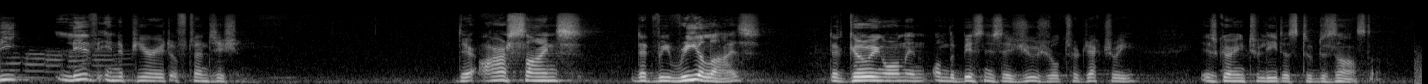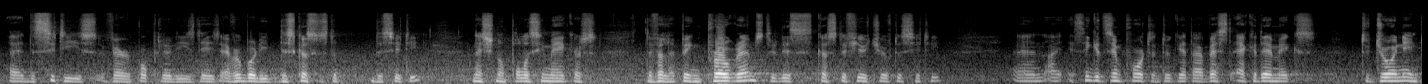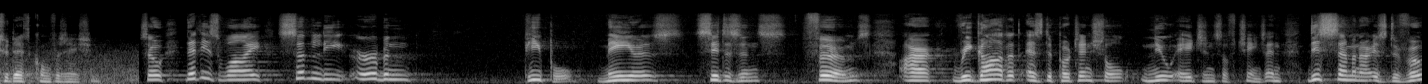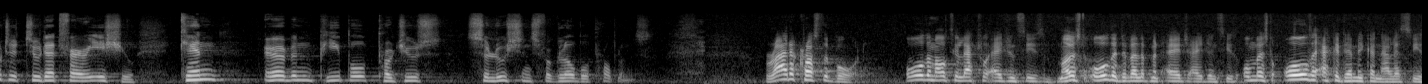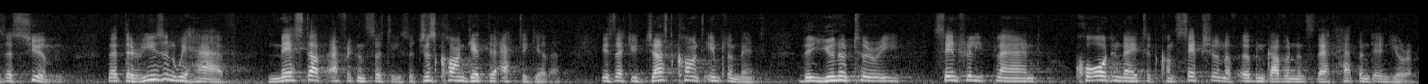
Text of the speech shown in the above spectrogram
We live in a period of transition. There are signs that we realize that going on in, on the business as usual trajectory is going to lead us to disaster. Uh, the city is very popular these days. Everybody discusses the, the city. National policymakers developing programs to discuss the future of the city. And I think it's important to get our best academics to join into that conversation. So that is why suddenly urban people, mayors, citizens, firms are regarded as the potential new agents of change. And this seminar is devoted to that very issue. Can urban people produce solutions for global problems? Right across the board, all the multilateral agencies, most all the development aid agencies, almost all the academic analyses assume that the reason we have messed up African cities that just can't get their act together is that you just can't implement the unitary, centrally planned, coordinated conception of urban governance that happened in Europe.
